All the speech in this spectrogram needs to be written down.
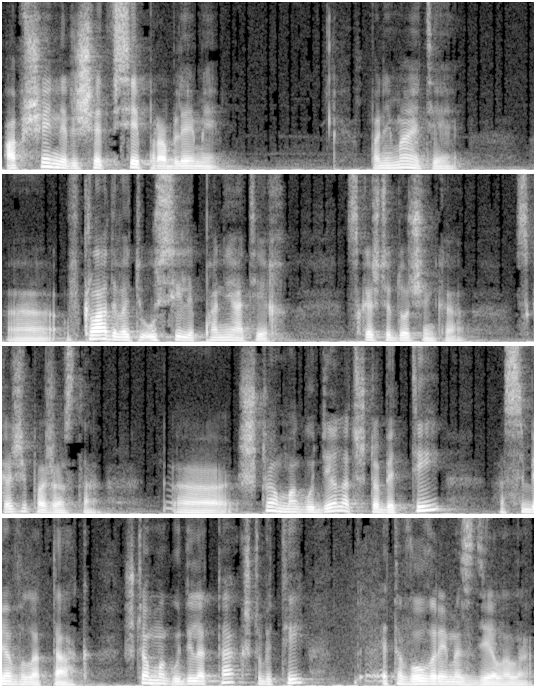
Общение решает все проблемы. Понимаете? А, вкладывайте усилия понять их. Скажите, доченька, скажи, пожалуйста, а, что я могу делать, чтобы ты себя вела так? Что я могу делать так, чтобы ты это вовремя сделала?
